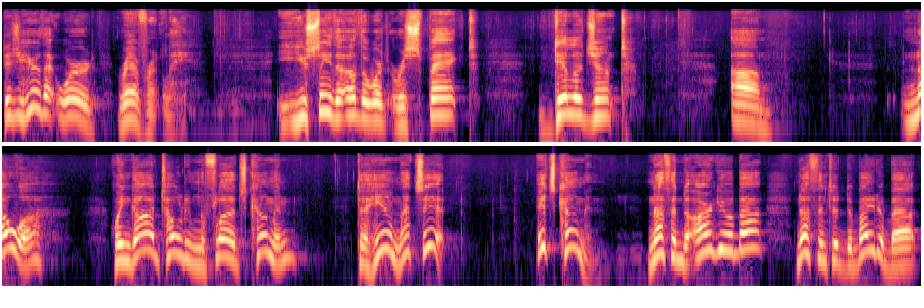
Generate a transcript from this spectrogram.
Did you hear that word, reverently? You see the other word, respect, diligent. Um, Noah, when God told him the flood's coming, to him, that's it. It's coming. Nothing to argue about, nothing to debate about.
